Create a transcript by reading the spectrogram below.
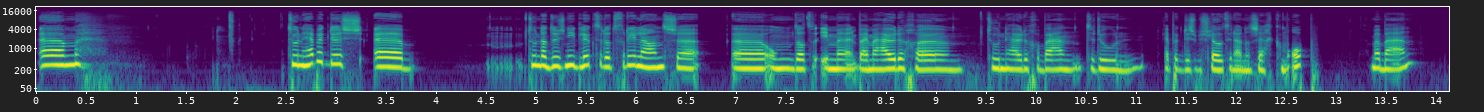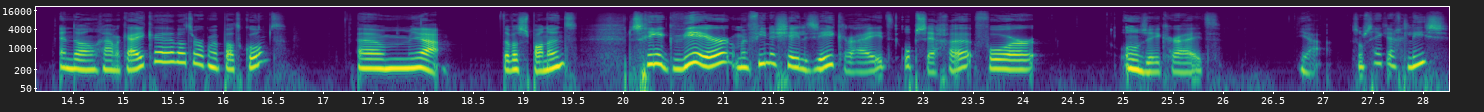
Um, toen heb ik dus, uh, toen dat dus niet lukte, dat freelance, uh, om dat in mijn, bij mijn huidige, toen huidige baan te doen, heb ik dus besloten, nou dan zeg ik hem op, mijn baan. En dan gaan we kijken wat er op mijn pad komt. Um, ja, dat was spannend. Dus ging ik weer mijn financiële zekerheid opzeggen voor onzekerheid. Ja, soms denk ik echt, Lies,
